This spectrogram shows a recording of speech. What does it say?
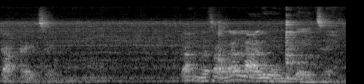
टाकायचं आहे कांदा चांगला लाल होऊन द्यायचा आहे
